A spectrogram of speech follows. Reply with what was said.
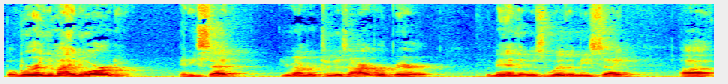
but we're in the minority. And he said, you remember to his armor bearer, the man that was with him, he said, uh,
